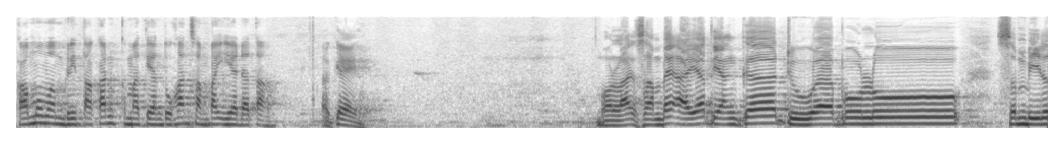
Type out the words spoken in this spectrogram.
kamu memberitakan kematian Tuhan sampai ia datang. Oke. Okay. Mulai sampai ayat yang ke-29.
